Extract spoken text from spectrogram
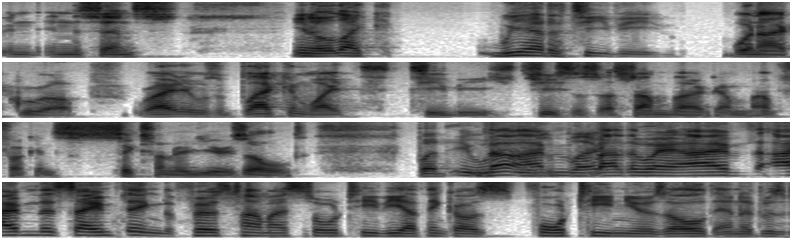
in in the sense you know, like we had a TV when I grew up, right? It was a black and white TV. Jesus, I sound like I'm, I'm fucking 600 years old. But it no, it was I'm, black... by the way, I've, I'm the same thing. The first time I saw TV, I think I was 14 years old and it was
